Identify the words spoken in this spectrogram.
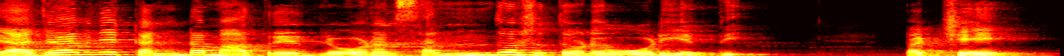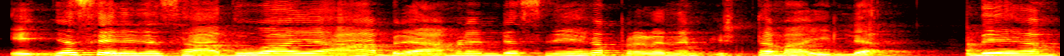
രാജാവിനെ കണ്ട മാത്രമേ ദ്രോണർ സന്തോഷത്തോടെ ഓടിയെത്തി. പക്ഷേ യജ്ഞസേനന് സാധുവായ ആ ബ്രാഹ്മണന്റെ സ്നേഹപ്രകടനം ഇഷ്ടമായില്ല. അദ്ദേഹം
